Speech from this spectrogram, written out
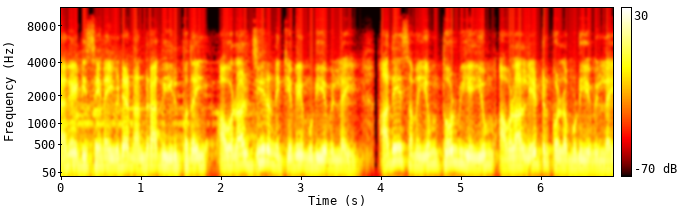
நகை டிசைனை விட நன்றாக இருப்பதை அவளால் ஜீரணிக்கவே முடியவில்லை. அதே சமயம் தோல்வியையும் அவளால் ஏற்றுக்கொள்ள முடியவில்லை.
